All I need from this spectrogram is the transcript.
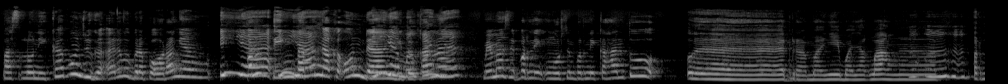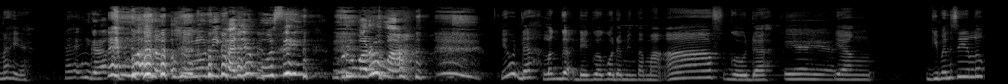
pas lo nikah pun juga ada beberapa orang yang Iya, penting iya. tapi nggak keundang Iya, gitu. Makanya. karena memang sih perni- ngurusin pernikahan tuh wah dramanya banyak banget. Mhm, pernah ya? Eh, enggak lo nikahnya pusing berumah rumah. Ya udah lega deh gue gue udah minta maaf gue udah iya iya. yang gimana sih lu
